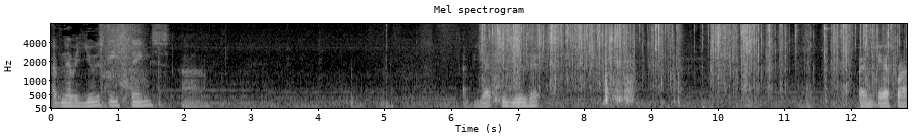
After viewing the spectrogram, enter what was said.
I've never used these things. Uh, I've yet to use it. An air fryer.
